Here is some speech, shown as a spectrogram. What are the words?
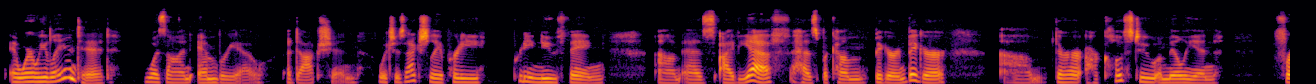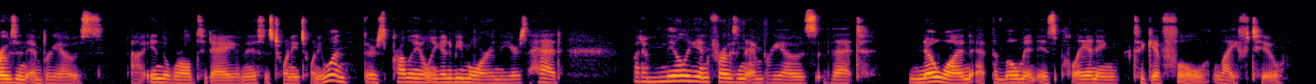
And where we landed was on embryo adoption, which is actually a pretty pretty new thing. Um, as IVF has become bigger and bigger, um, there are close to a million frozen embryos uh, in the world today. I mean, this is 2021. There's probably only going to be more in the years ahead. But a million frozen embryos that no one at the moment is planning to give full life to.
